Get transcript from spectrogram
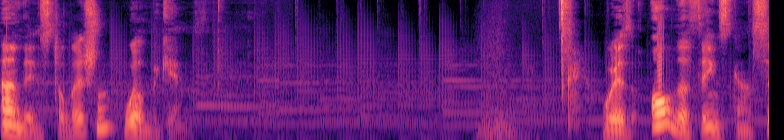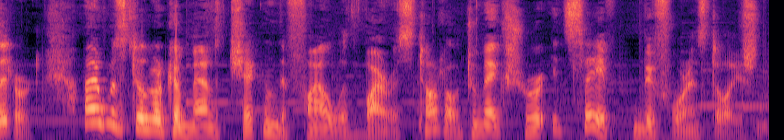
and the installation will begin. With all the things considered, I would still recommend checking the file with VirusTotal to make sure it's safe before installation.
